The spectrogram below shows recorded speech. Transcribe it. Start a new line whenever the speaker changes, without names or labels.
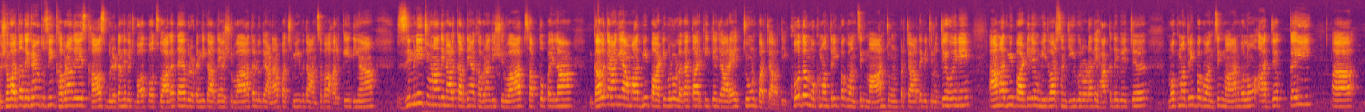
ਵਿਸ਼ਵਵਾਰਤਾ ਦੇਖ ਰਹੇ ਹੋ ਤੁਸੀਂ ਖਬਰਾਂ ਦੇ ਇਸ ਖਾਸ ਬੁਲੇਟਿਨ ਦੇ ਵਿੱਚ ਬਹੁਤ-ਬਹੁਤ ਸਵਾਗਤ ਹੈ। ਬੁਲੇਟਿਨ ਦੀ ਕਰਦੇ ਹਾਂ ਸ਼ੁਰੂਆਤ। ਲੁਧਿਆਣਾ ਪੱਛਮੀ ਵਿਧਾਨ ਸਭਾ ਹਲਕੇ ਦੀਆਂ ਜ਼ਿਮਨੀ ਚੋਣਾਂ ਦੇ ਨਾਲ ਕਰਦੇ ਹਾਂ ਖਬਰਾਂ ਦੀ ਸ਼ੁਰੂਆਤ। ਸਭ ਤੋਂ ਪਹਿਲਾਂ ਗੱਲ ਕਰਾਂਗੇ ਆਮ ਆਦਮੀ ਪਾਰਟੀ ਵੱਲੋਂ ਲਗਾਤਾਰ ਕੀਤੇ ਜਾ ਰਹੇ ਚੋਣ ਪ੍ਰਚਾਰ ਦੀ। ਖੁਦ ਮੁੱਖ ਮੰਤਰੀ ਭਗਵੰਤ ਸਿੰਘ ਮਾਨ ਚੋਣ ਪ੍ਰਚਾਰ ਦੇ ਵਿੱਚ ਰੁੱਝੇ ਹੋਏ ਨੇ। ਆਮ ਆਦਮੀ ਪਾਰਟੀ ਦੇ ਉਮੀਦਵਾਰ ਸੰਜੀਵ ਅਰੋੜਾ ਦੇ ਹੱਕ ਦੇ ਵਿੱਚ ਮੁੱਖ ਮੰਤਰੀ ਭਗਵੰਤ ਸਿੰਘ ਮਾਨ ਵੱਲੋਂ ਅੱਜ ਕਈ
